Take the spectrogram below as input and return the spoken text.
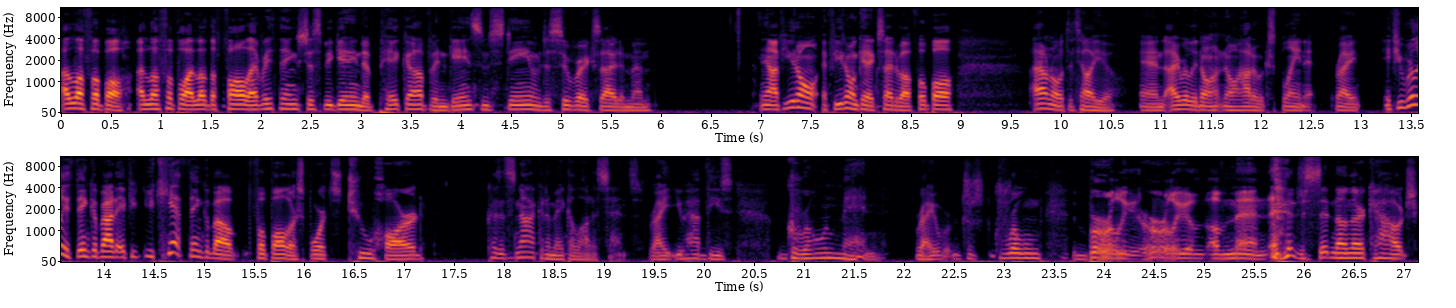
I love football. I love football. I love the fall. Everything's just beginning to pick up and gain some steam. I'm just super excited, man. Now, if you don't if you don't get excited about football, I don't know what to tell you, and I really don't know how to explain it. Right? If you really think about it, if you, you can't think about football or sports too hard, because it's not going to make a lot of sense, right? You have these grown men right? We're just grown, burly, early of, of men, just sitting on their couch,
